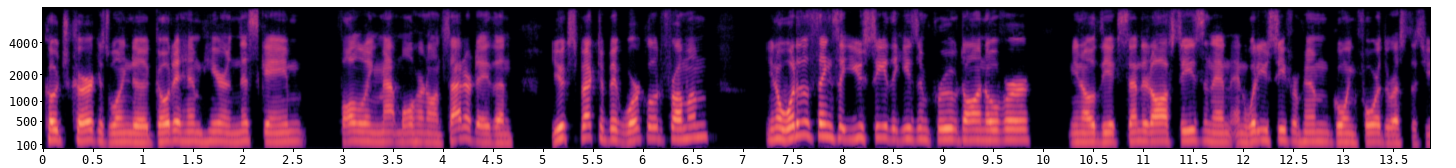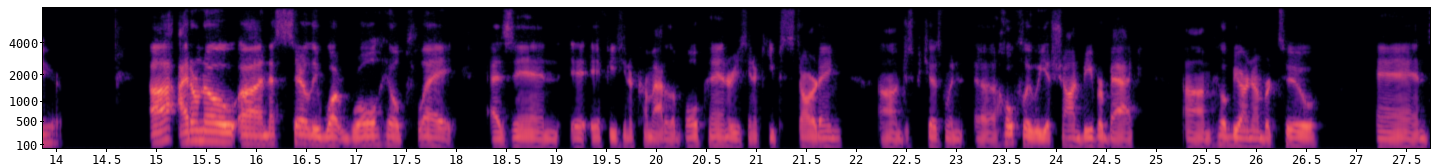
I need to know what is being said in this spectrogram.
Coach Kirk is willing to go to him here in this game following Matt Mulhern on Saturday, then you expect a big workload from him. You know, what are the things that you see that he's improved on over, you know, the extended off season, and and what do you see from him going forward the rest of this year? Uh, I don't know uh, necessarily what role he'll play, as in if he's going to come out of the bullpen or he's going to keep starting um, just because when uh, hopefully we get Sean Beaver back, um, he'll be our number two. And,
